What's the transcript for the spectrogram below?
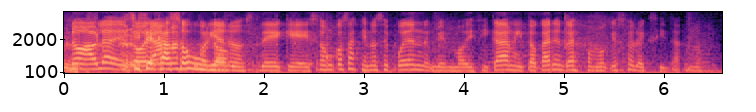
No, habla de Si se doramas casó uno. coreanos, de que son cosas que no se pueden modificar ni tocar, entonces como que eso lo excita. ¿no?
